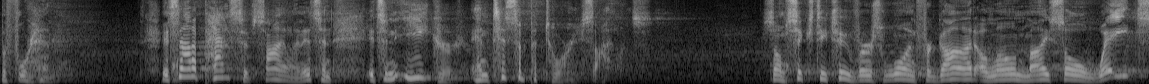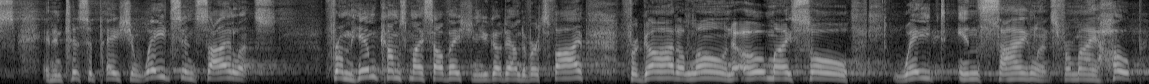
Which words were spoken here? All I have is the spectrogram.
before him. It's not a passive silence, it's an, it's an eager, anticipatory silence. Psalm 62, verse 1 For God alone my soul waits in anticipation, waits in silence. From him comes my salvation. You go down to verse 5 For God alone, O my soul, wait in silence, for my hope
